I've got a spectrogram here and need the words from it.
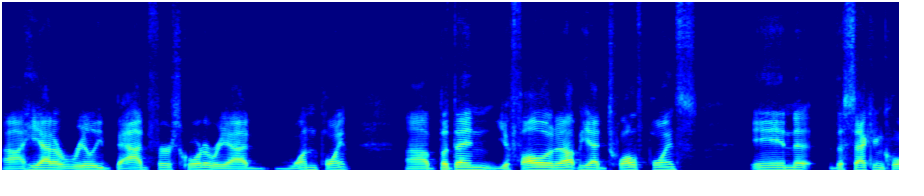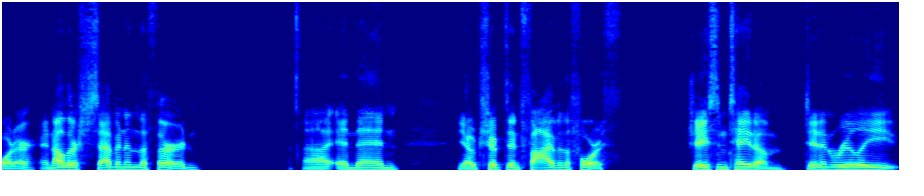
Uh, he had a really bad first quarter where he had one point. Uh, but then you followed it up. He had 12 points in the second quarter, another seven in the third, uh, and then, you know, chipped in five in the fourth. Jayson Tatum didn't really.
